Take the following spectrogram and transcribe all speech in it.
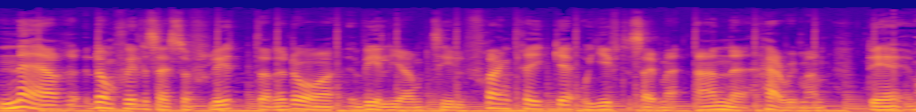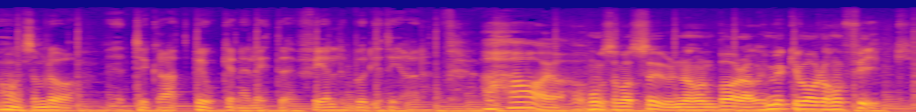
när de skilde sig så flyttade då William till Frankrike och gifte sig med Anne Harriman. Det är hon som då tycker att boken är lite felbudgeterad. Aha, ja. Hon som var sur när hon bara... Hur mycket var det hon fick?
